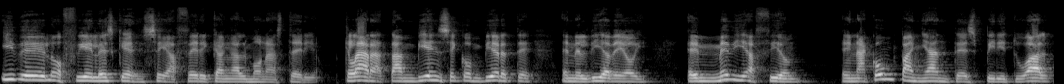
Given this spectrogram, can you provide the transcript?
y de los fieles que se acercan al monasterio. Clara también se convierte en el día de hoy en mediación, en acompañante espiritual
